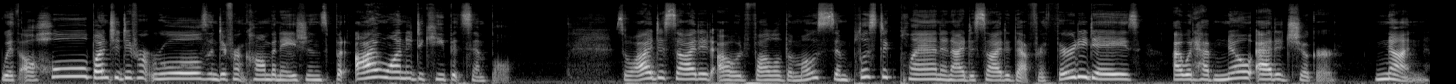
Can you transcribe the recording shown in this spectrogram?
with a whole bunch of different rules and different combinations, but I wanted to keep it simple. So I decided I would follow the most simplistic plan, and I decided that for 30 days I would have no added sugar. None.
